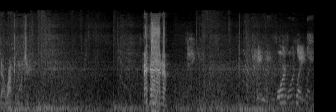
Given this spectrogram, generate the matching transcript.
that rocket launcher. Man, Came in fourth place.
